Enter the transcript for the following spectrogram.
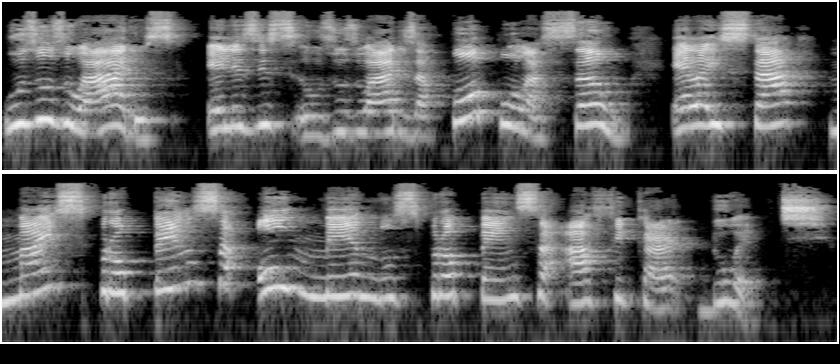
Os usuários, eles, os usuários, a população, ela está mais propensa ou menos propensa a ficar doente.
